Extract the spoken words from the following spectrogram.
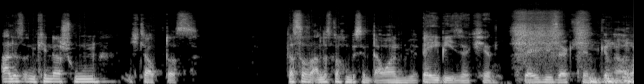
alles in Kinderschuhen. Ich glaube, dass, dass das alles noch ein bisschen dauern wird. Babysöckchen. Babysöckchen, genau.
